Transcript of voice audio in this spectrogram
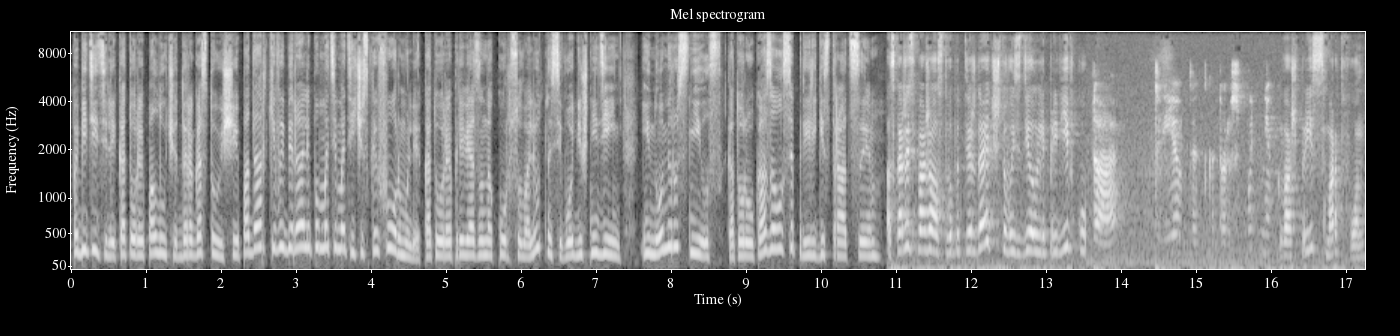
Победителей, которые получат дорогостоящие подарки, выбирали по математической формуле, которая привязана к курсу валют на сегодняшний день, и номеру СНИЛС, который указывался при регистрации. А скажите, пожалуйста, вы подтверждаете, что вы сделали прививку? Да, две, вот этот, который спутник. Ваш приз – смартфон.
